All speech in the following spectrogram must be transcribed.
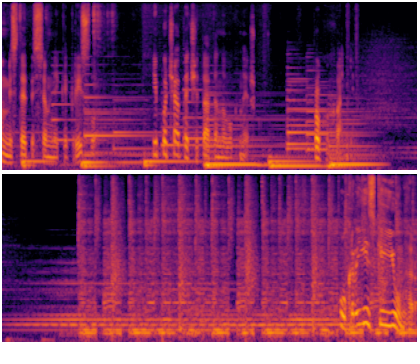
вміститися в м'яке крісло і почати читати нову книжку про кохання. Український юнгер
